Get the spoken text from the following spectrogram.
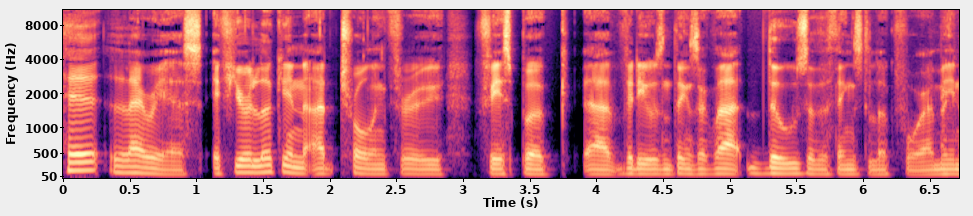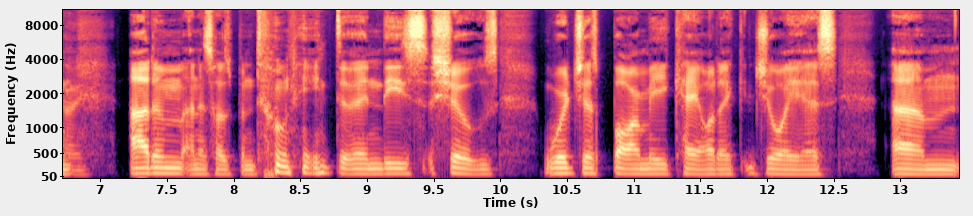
hilarious. If you're looking at trolling through Facebook uh, videos and things like that, those are the things to look for. I mean, Okay. Adam and his husband Tony doing these shows were just barmy, chaotic, joyous. Um,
